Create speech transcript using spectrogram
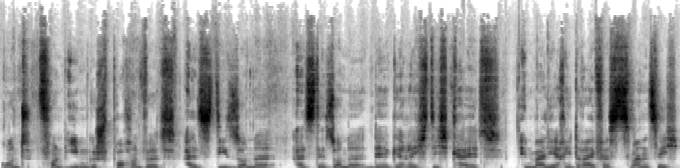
und von ihm gesprochen wird als die Sonne, als der Sonne der Gerechtigkeit. In Malachi 3, Vers 20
